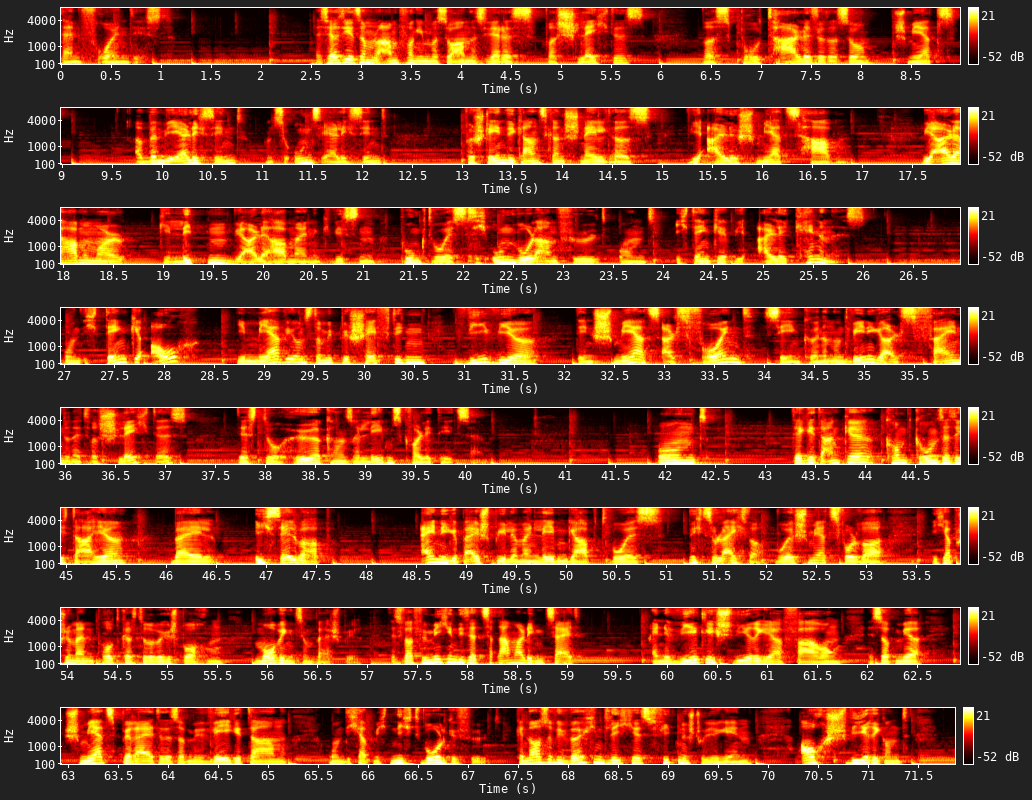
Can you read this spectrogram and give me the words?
dein Freund ist. Es hört sich jetzt am Anfang immer so an, als wäre das was Schlechtes, was Brutales oder so, Schmerz. Aber wenn wir ehrlich sind und zu uns ehrlich sind, verstehen wir ganz, ganz schnell, dass wir alle Schmerz haben. Wir alle haben mal gelitten, wir alle haben einen gewissen Punkt, wo es sich unwohl anfühlt und ich denke, wir alle kennen es. Und ich denke auch, je mehr wir uns damit beschäftigen, wie wir den Schmerz als Freund sehen können und weniger als Feind und etwas Schlechtes, desto höher kann unsere Lebensqualität sein. Und der Gedanke kommt grundsätzlich daher, weil ich selber habe einige Beispiele in meinem Leben gehabt, wo es nicht so leicht war, wo es schmerzvoll war. Ich habe schon in meinem Podcast darüber gesprochen, Mobbing zum Beispiel. Das war für mich in dieser damaligen Zeit eine wirklich schwierige Erfahrung. Es hat mir Schmerz bereitet, es hat mir wehgetan und ich habe mich nicht wohl gefühlt. Genauso wie wöchentliches Fitnessstudio gehen, auch schwierig und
